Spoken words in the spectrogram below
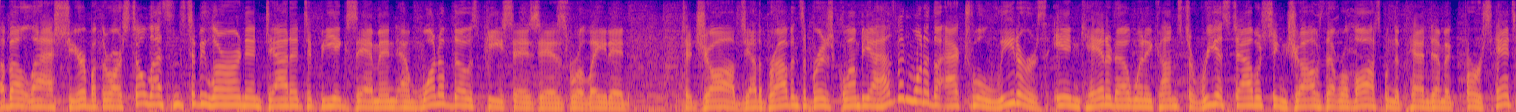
about last year, but there are still lessons to be learned and data to be examined, and one of those pieces is related to jobs. Yeah, the province of British Columbia has been one of the actual leaders in Canada when it comes to reestablishing jobs that were lost when the pandemic first hit.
